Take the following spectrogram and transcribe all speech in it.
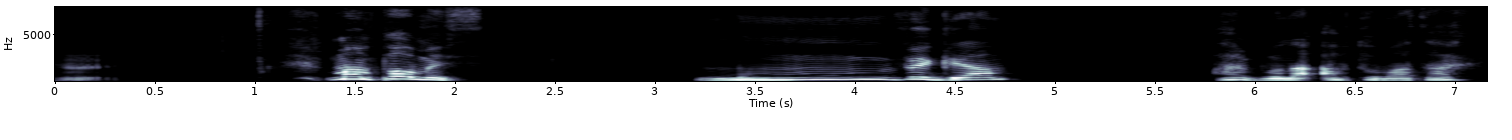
hmm. Mam pomysł! Mm, wygram albo na automatach,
